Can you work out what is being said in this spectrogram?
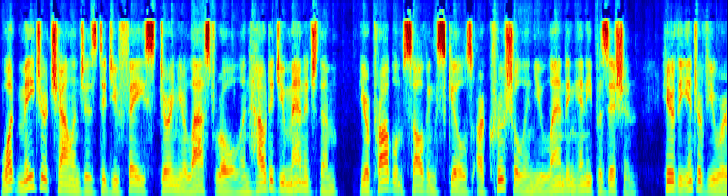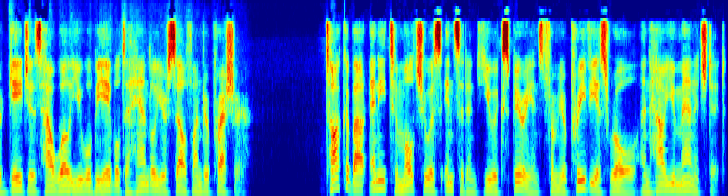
What major challenges did you face during your last role and how did you manage them? Your problem-solving skills are crucial in you landing any position. Here the interviewer gauges how well you will be able to handle yourself under pressure. Talk about any tumultuous incident you experienced from your previous role and how you managed it.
